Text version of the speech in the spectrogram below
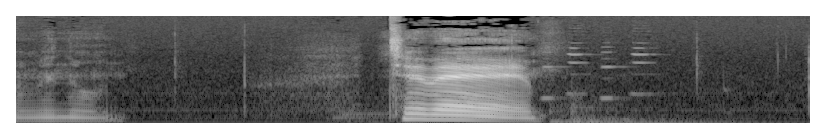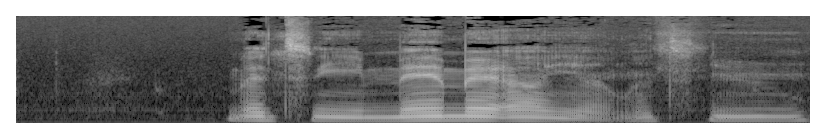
am I doing? Today, let's see, member, oh, yeah, let's do,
